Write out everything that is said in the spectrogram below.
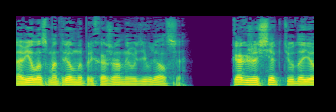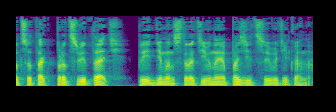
Авила смотрел на прихожан и удивлялся. Как же секте удается так процветать при демонстративной оппозиции Ватикану?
